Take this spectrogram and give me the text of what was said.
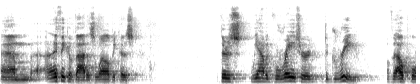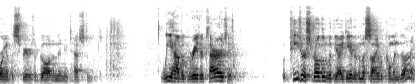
Um, and I think of that as well because there's, we have a greater degree of the outpouring of the Spirit of God in the New Testament. We have a greater clarity. Peter struggled with the idea that the Messiah would come and die.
